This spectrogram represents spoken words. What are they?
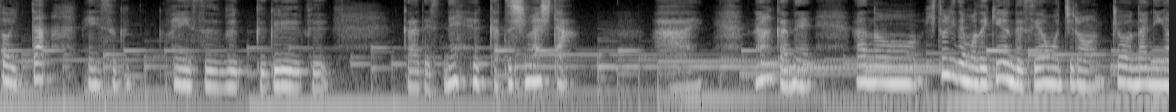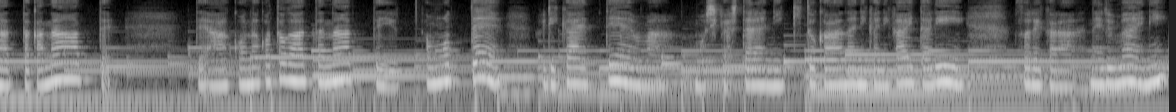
そういったフェイスフェイスブックグループがですね復活しました。はい。なんかねあの一人でもできるんですよもちろん。今日何があったかなって。でああこんなことがあったなって思って振り返ってまあもしかしたら日記とか何かに書いたりそれから寝る前に、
